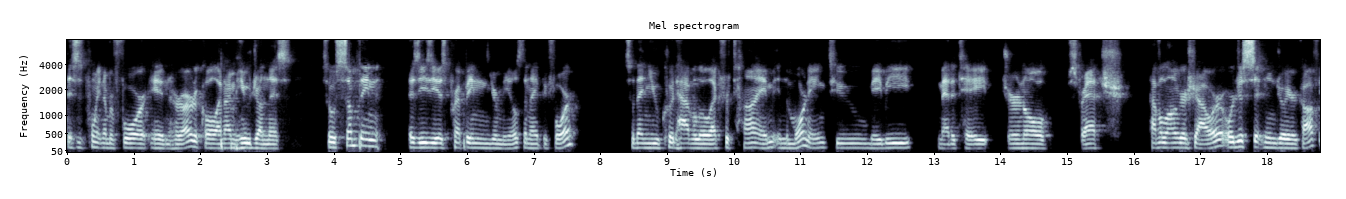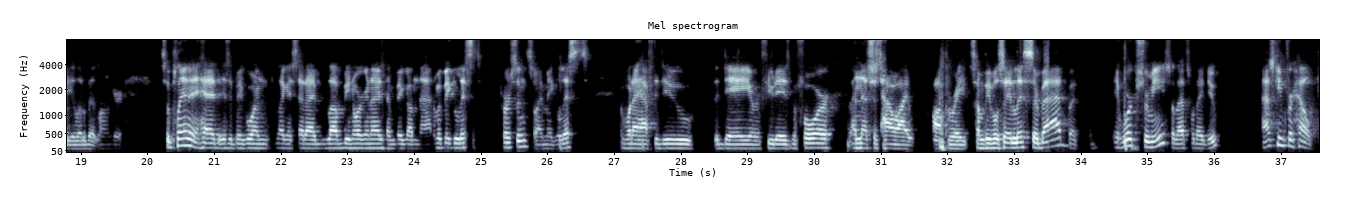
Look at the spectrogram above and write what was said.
This is point number four in her article, and I'm huge on this. So, something as easy as prepping your meals the night before so then you could have a little extra time in the morning to maybe meditate, journal, stretch, have a longer shower, or just sit and enjoy your coffee a little bit longer. So planning ahead is a big one. Like I said, I love being organized. I'm big on that. I'm a big list person, so I make lists of what I have to do the day or a few days before, and that's just how I operate. Some people say lists are bad, but it works for me, so that's what I do. Asking for help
